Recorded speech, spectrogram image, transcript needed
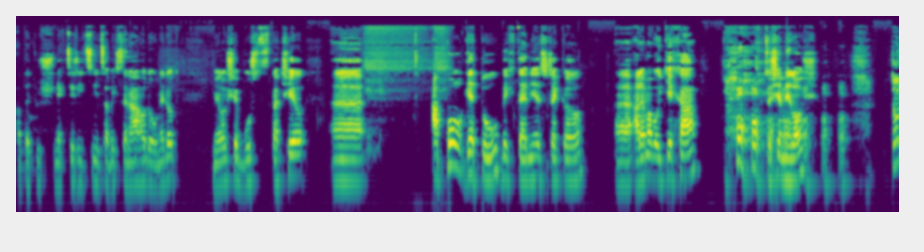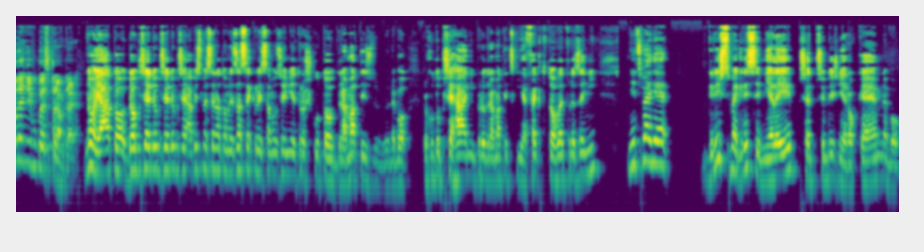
a teď už nechci říct nic, abych se náhodou nedot, Miloše Bust stačil, eh, apolgetu, bych téměř řekl, eh, Adama Vojtěcha, Což je Miloš? To není vůbec pravda. No já to, dobře, dobře, dobře, aby jsme se na tom nezasekli, samozřejmě trošku to dramatiz, nebo trochu to přehání pro dramatický efekt tohle tvrzení. Nicméně, když jsme kdysi měli před přibližně rokem, nebo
